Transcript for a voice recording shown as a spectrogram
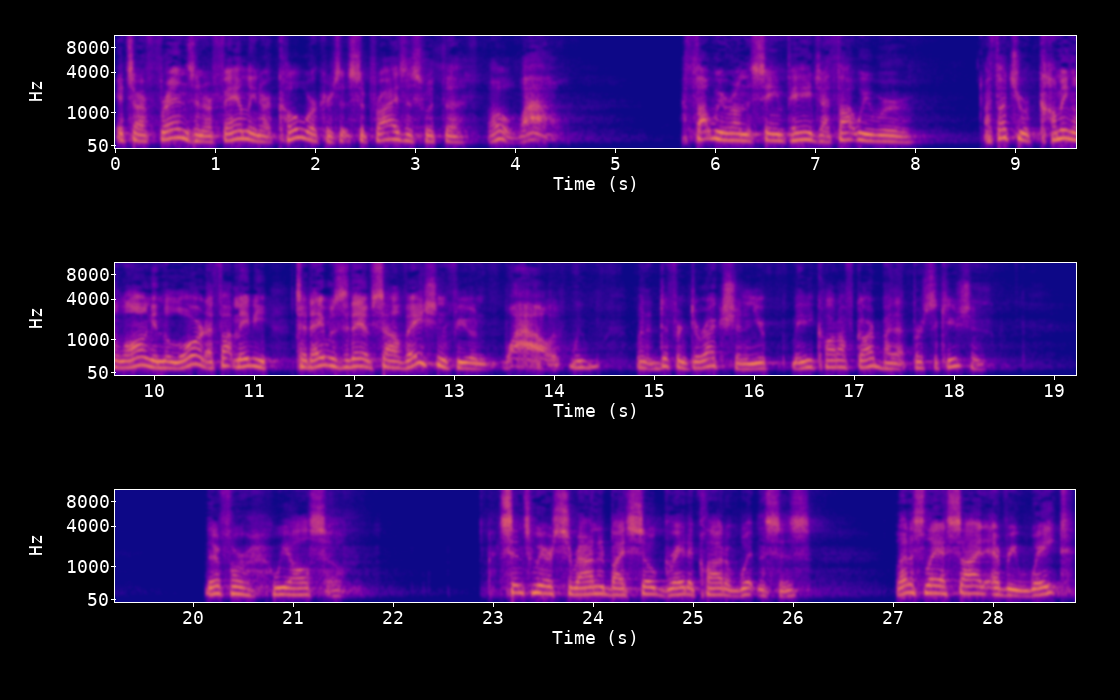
It's our friends and our family and our coworkers that surprise us with the, Oh, wow. I thought we were on the same page. I thought we were, I thought you were coming along in the Lord. I thought maybe today was the day of salvation for you. And wow, we went a different direction and you're maybe caught off guard by that persecution. Therefore, we also, since we are surrounded by so great a cloud of witnesses, let us lay aside every weight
